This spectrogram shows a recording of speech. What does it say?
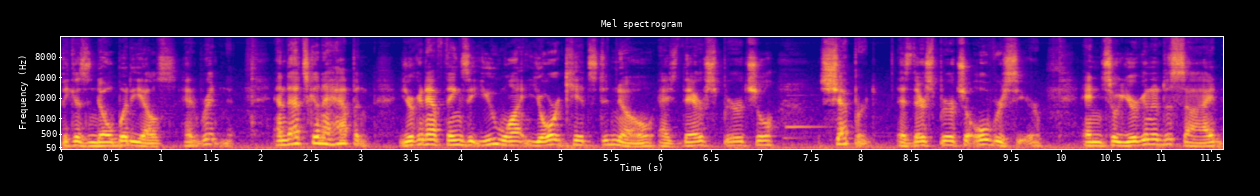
because nobody else had written it. And that's going to happen. You're going to have things that you want your kids to know as their spiritual shepherd as their spiritual overseer. And so you're going to decide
